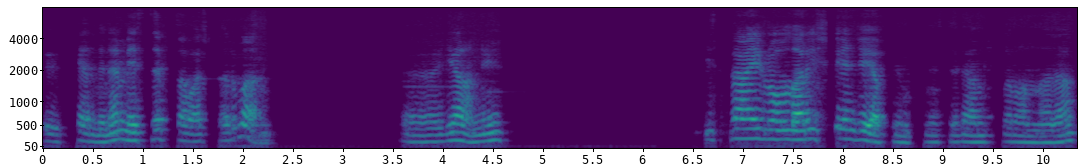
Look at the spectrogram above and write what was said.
e, kendine mezhep savaşları varmış. Ee, yani İsrailoğulları işkence yapıyormuş mesela Müslümanlara.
